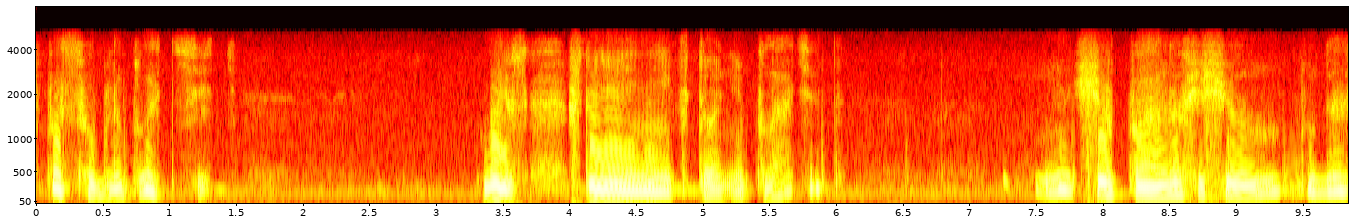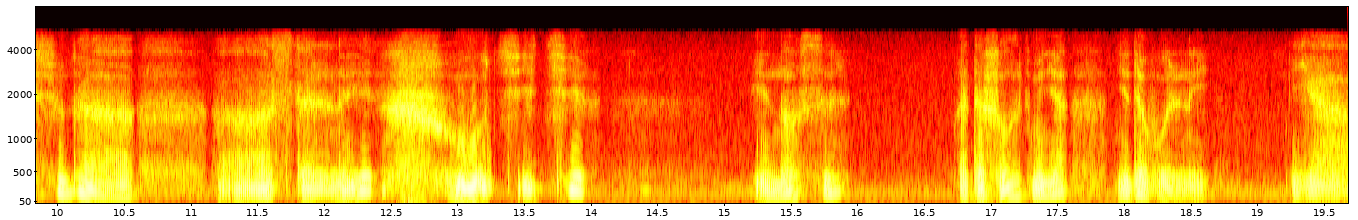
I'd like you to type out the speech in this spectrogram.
способна платить? Боюсь, что ей никто не платит. Ну, Черпанов еще туда-сюда, а остальные шутите. И Носель отошел от меня недовольный. Я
